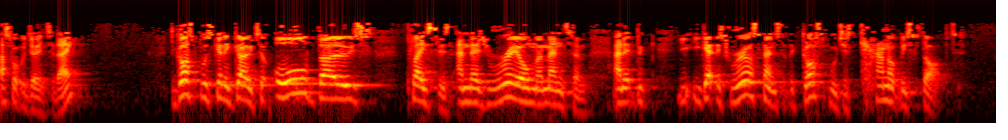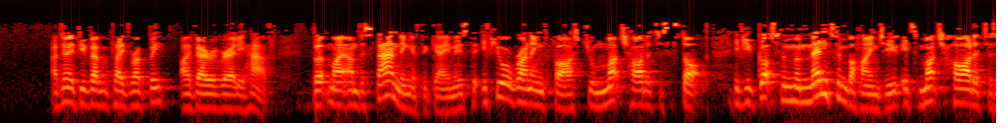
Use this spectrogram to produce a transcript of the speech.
That's what we're doing today. The gospel is going to go to all those places, and there's real momentum. And it, you, you get this real sense that the gospel just cannot be stopped. I don't know if you've ever played rugby. I very rarely have. But my understanding of the game is that if you're running fast, you're much harder to stop. If you've got some momentum behind you, it's much harder to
